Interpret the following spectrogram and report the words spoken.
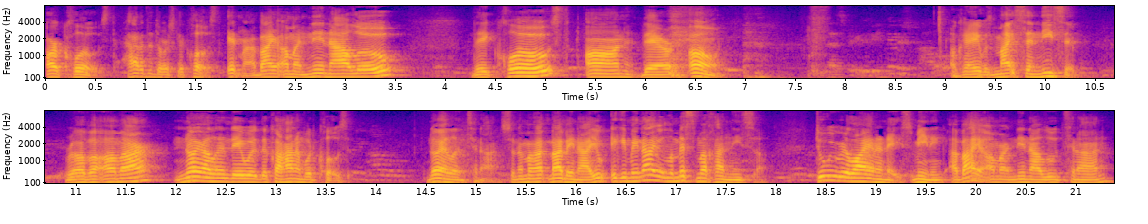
are closed. How did the doors get closed? Itmar Abaya Ama Ninalu. They closed on their own. Okay, it was Maisa Nisib. Rava Amar, Noyalin, they would the Kahanim would close it. Noyalin Tanan. So Mabenayu, Ikimenayu Lemismach Nisa. Do we rely on an ace? Meaning, Abaya Amar Ninalu Tanan.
